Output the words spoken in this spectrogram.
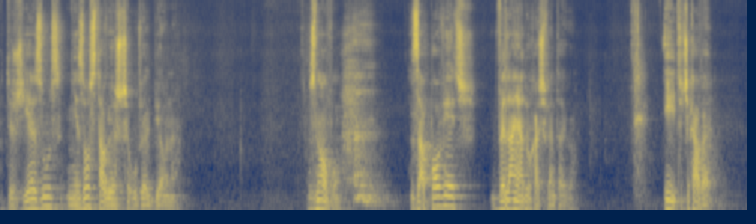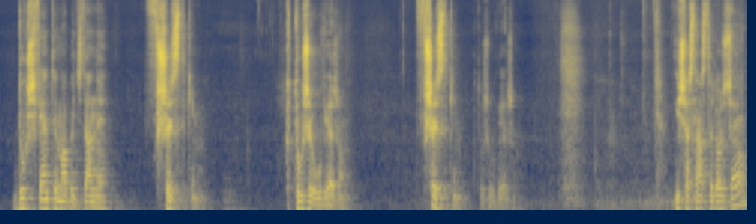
gdyż Jezus nie został jeszcze uwielbiony. Znowu, zapowiedź wylania Ducha Świętego. I co ciekawe, Duch Święty ma być dany wszystkim, którzy uwierzą. Wszystkim, którzy uwierzą. I szesnasty rozdział,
